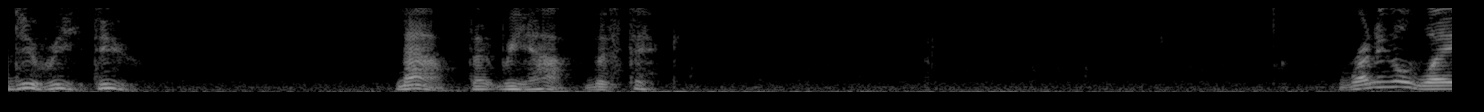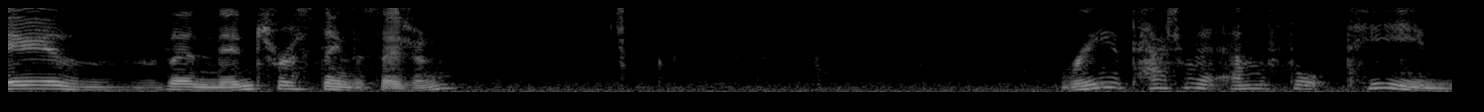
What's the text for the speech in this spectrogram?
Do we do now that we have the stick? Running away is an interesting decision. Reattachment at M14.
